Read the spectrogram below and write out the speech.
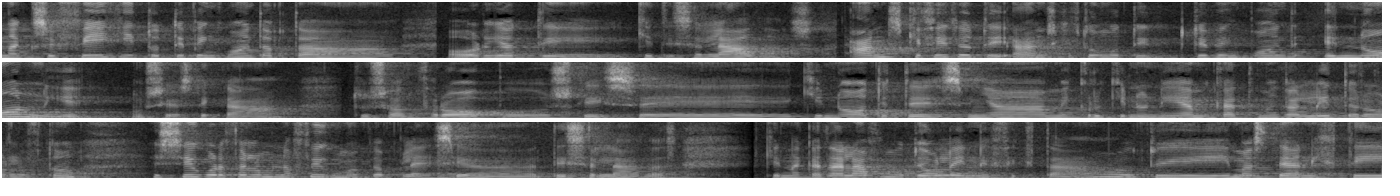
να ξεφύγει το tipping point από τα όρια τη, και της Ελλάδας. Αν, σκεφτείτε ότι, αν σκεφτούμε ότι το tipping point ενώνει ουσιαστικά τους ανθρώπους, τις ε, κοινότητες, μια μικροκοινωνία με κάτι μεγαλύτερο όλο αυτό, ε, σίγουρα θέλουμε να φύγουμε από τα πλαίσια της Ελλάδας. Και να καταλάβουμε ότι όλα είναι εφικτά, ότι είμαστε ανοιχτοί,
